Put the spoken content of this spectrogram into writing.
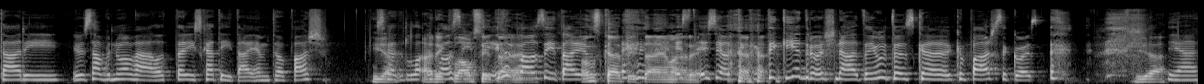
tā arī jūs abi novēlat arī skatītājiem to pašu. Jā, Skat- la- arī klausītājiem. klausītājiem. Un skatītājiem es, arī. es jau tik, tik iedrošināta jūtos, ka, ka pārsakos. Jā, Jā,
